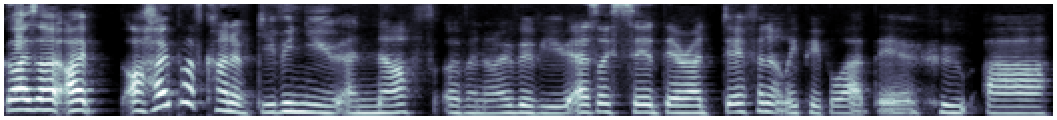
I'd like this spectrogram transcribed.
guys, I, I, I, hope I've kind of given you enough of an overview. As I said, there are definitely people out there who are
